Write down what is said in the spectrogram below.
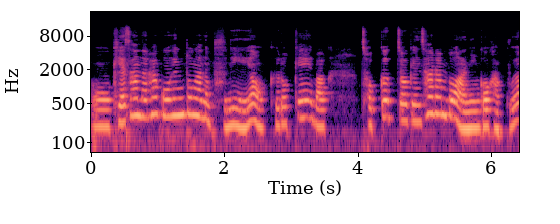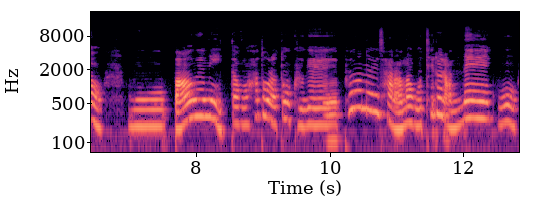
어, 계산을 하고 행동하는 분이에요. 그렇게 막 적극적인 사람도 아닌 것 같고요. 뭐, 마음이 있다고 하더라도 그게 표현을 잘 안 하고 티를 안 내고,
